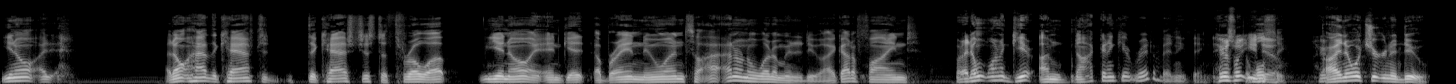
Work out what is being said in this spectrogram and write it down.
you know, I I don't have the cash to the cash just to throw up, you know, and, and get a brand new one. So I, I don't know what I'm going to do. I got to find but I don't want to get I'm not going to get rid of anything. Here's what So you we'll do. see. Here- I know what you're going to do.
